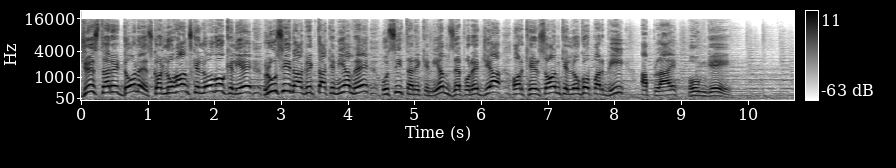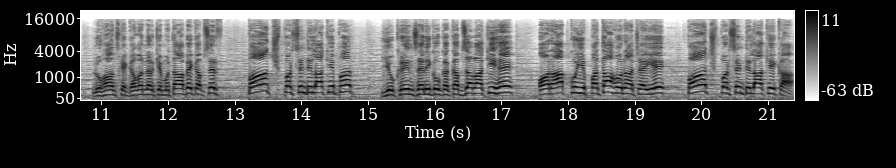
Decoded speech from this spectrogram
जिस तरह डोनेस्क और लुहांस के लोगों के लिए रूसी नागरिकता के नियम है, उसी तरह के नियम जेपोरेजिया और खेरसोन के लोगों पर भी अप्लाई होंगे। लुहांस के गवर्नर के मुताबिक अब सिर्फ़ पाँच परसेंट इलाके पर यूक्रेन सैनिकों का कब्जा बाकी है, और आपको यह पता होना चाहिए, पाँच परसेंट इलाके का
